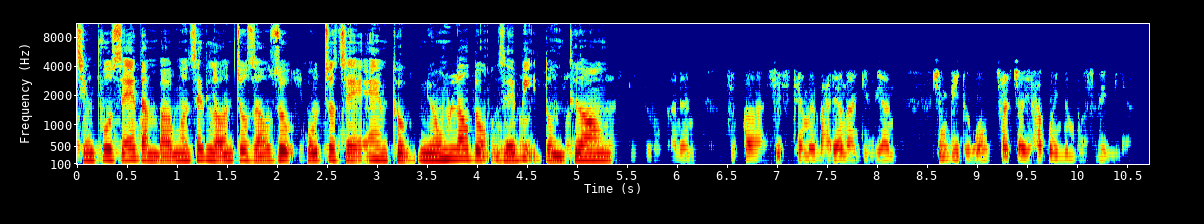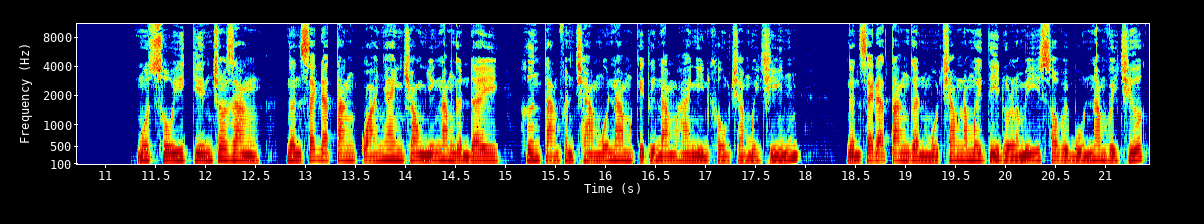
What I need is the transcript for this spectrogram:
chính phủ sẽ đảm bảo ngân sách lớn cho giáo dục, hỗ trợ trẻ em thuộc nhóm lao động dễ bị tổn thương. Một số ý kiến cho rằng ngân sách đã tăng quá nhanh trong những năm gần đây, hơn 8% mỗi năm kể từ năm 2019. Ngân sách đã tăng gần 150 tỷ đô la Mỹ so với 4 năm về trước,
